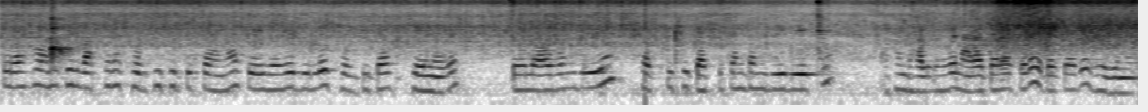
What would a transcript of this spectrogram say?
তো দেখো অনেকের বাচ্চারা সবজি খেতে চায় না, তো এইভাবে দিলে সবজিটা খেয়ে নেবে। তো লবণ দিয়ে সব কিছু ক্যাপসিকামটা আমি দিয়ে দিয়েছি। এখন ভালোভাবে নাড়াচাড়া করে এটাকে আগে ভেজে নেব।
